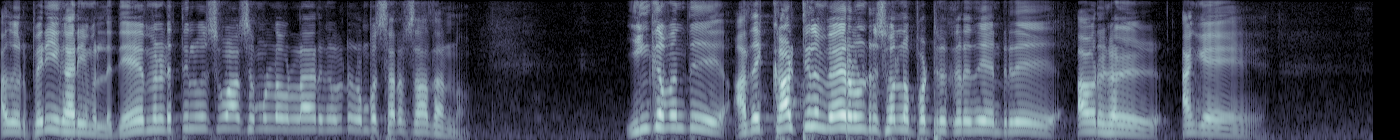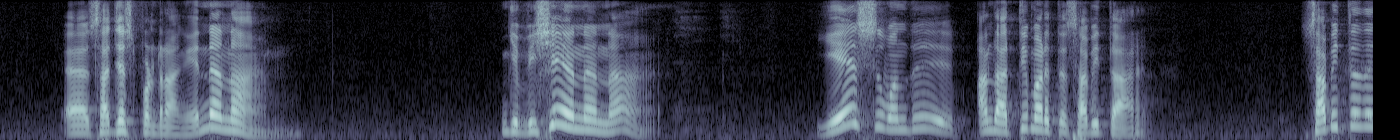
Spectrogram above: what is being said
அது ஒரு பெரிய காரியம் இல்லை. தேவனிடத்தில் விசுவாசம் உள்ளவர்களாக இருங்கள் ரொம்ப சர்வசாதாரணம். இங்கே வந்து அதை காட்டிலும் வேறொன்று சொல்லப்பட்டிருக்கிறது என்று அவர்கள் அங்கே சஜஸ்ட் பண்ணுறாங்க என்னென்னா இங்கே விஷயம் என்னென்னா இயேசு வந்து அந்த அத்திமரத்தை சபித்தார் சபித்ததை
